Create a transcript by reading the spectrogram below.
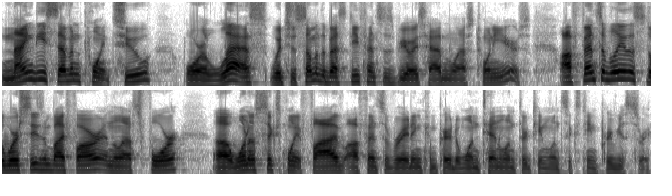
97.2 or less, which is some of the best defenses BYU's had in the last 20 years. Offensively, this is the worst season by far in the last four. Uh, 106.5 offensive rating compared to 110, 113, 116 previous three.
